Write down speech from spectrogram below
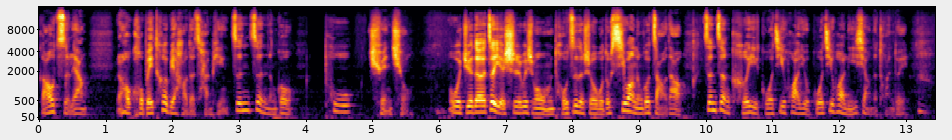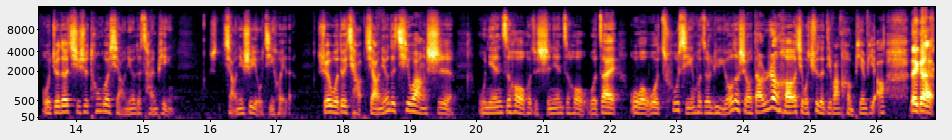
高质量，然后口碑特别好的产品，真正能够铺全球。我觉得这也是为什么我们投资的时候，我都希望能够找到真正可以国际化、有国际化理想的团队。我觉得其实通过小牛的产品，小牛是有机会的。所以我对小小牛的期望是。五年之后或者十年之后，我在我我出行或者旅游的时候，到任何而且我去的地方很偏僻啊，那个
